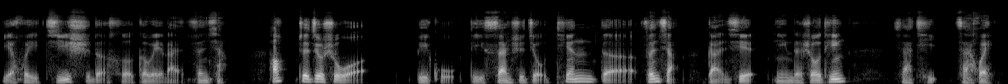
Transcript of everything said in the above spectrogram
也会及时的和各位来分享。好，这就是我辟谷第三十九天的分享，感谢您的收听，下期再会。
